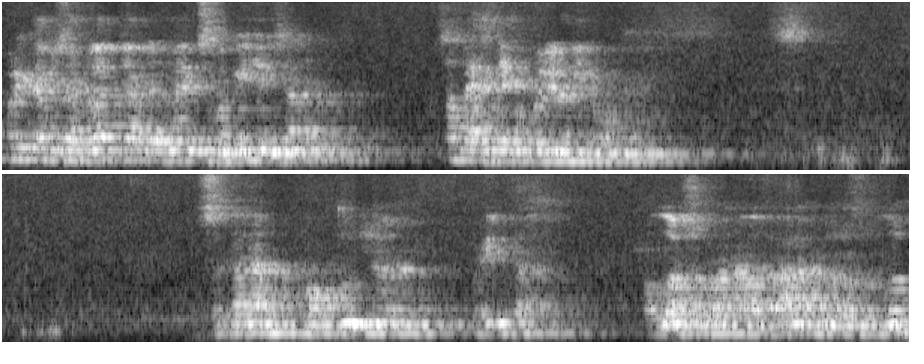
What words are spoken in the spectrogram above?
mereka bisa belajar dan lain sebagainya di sana. Sampai akhirnya kembali lagi ke Mekah. Sekarang waktunya perintah Allah Subhanahu wa taala kepada Rasulullah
